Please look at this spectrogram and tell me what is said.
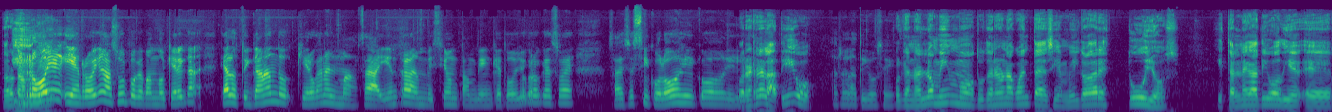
Pero Y En también, rojo y en, y en rojo y en azul, porque cuando quieres ganar, ya lo estoy ganando, quiero ganar más. O sea, ahí entra la ambición también, que todo yo creo que eso es, o sea, eso es psicológico y pero es relativo. es relativo, sí. Porque no es lo mismo tú tener una cuenta de 100 mil dólares tuyos y estar negativo 10, eh,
